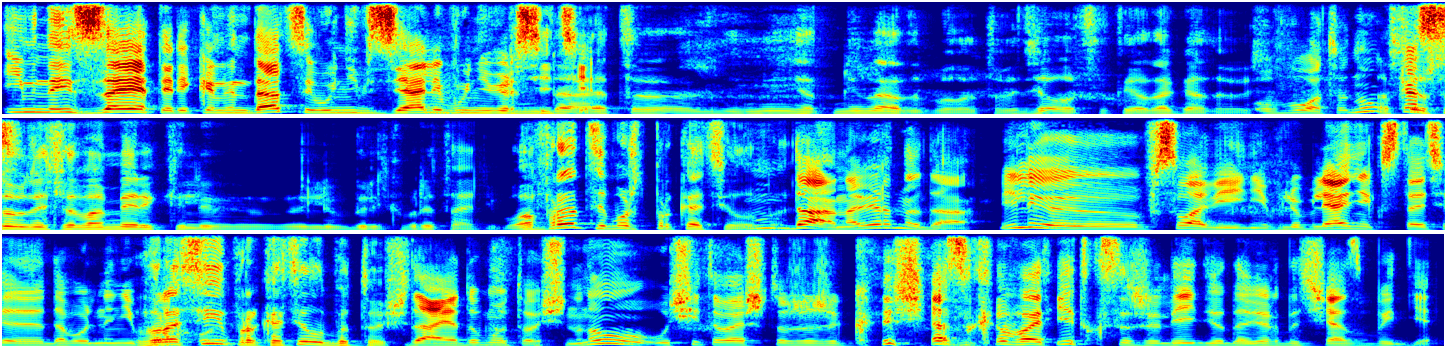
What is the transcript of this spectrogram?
Именно из-за этой рекомендации его не взяли в университет. Да, это... Нет, не надо было этого делать, это я догадываюсь. Вот. Ну, Особенно, кас... если в Америке или, или в Великобритании. Во Франции, может, прокатило бы. Да, наверное, да. Или в Словении. В Любляне, кстати, довольно неплохо. В России прокатило бы точно. Да, я думаю, точно. Ну, учитывая, что Жижик сейчас говорит, к сожалению, наверное, сейчас бы нет.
